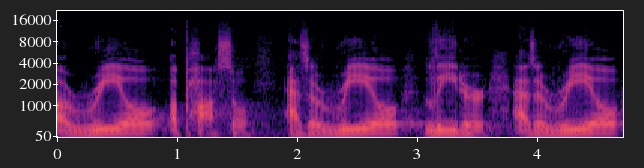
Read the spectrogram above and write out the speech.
a real apostle, as a real leader, as a real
